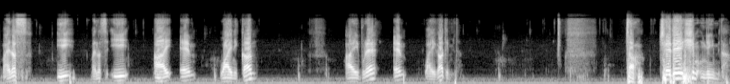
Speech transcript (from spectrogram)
마이너스 2 마이너스 2 i m y니까 i분의 m y가 됩니다. 자, 최대 힘 응력입니다.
